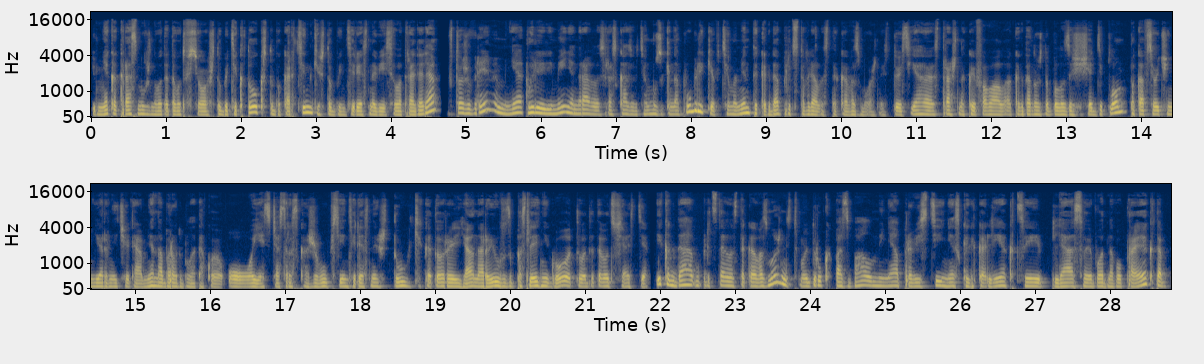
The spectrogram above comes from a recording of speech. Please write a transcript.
и мне как раз нужно вот это вот все, чтобы тикток, чтобы картинки, чтобы интересно, весело, тра-ля-ля. В то же время мне более или менее нравилось рассказывать о музыке на публике в те моменты, когда представлялась такая возможность. То есть я страшно кайфовала переживала, когда нужно было защищать диплом, пока все очень нервничали, а мне наоборот было такое, о, я сейчас расскажу все интересные штуки, которые я нарыл за последний год, вот это вот счастье. И когда представилась такая возможность, мой друг позвал меня провести несколько лекций для своего одного проекта.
